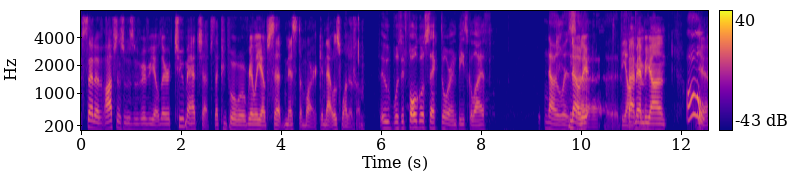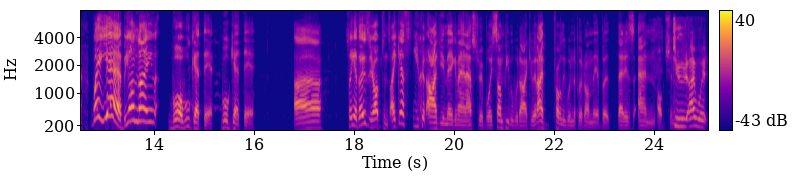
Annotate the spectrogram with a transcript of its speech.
set of options was revealed, there were two matchups that people were really upset missed the mark, and that was one of them. It- was it Fulgore Sektor and Beast Goliath? No, it was No, they- uh, Beyond. Batman Good. Beyond. Oh, Yeah. wait, yeah, Beyond Nine. Well, we'll get there. We'll get there. Uh, so yeah, those are your options. I guess you could argue Mega Man Astro Boy. Some people would argue it. I probably wouldn't have put it on there, but that is an option. Dude, I would,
